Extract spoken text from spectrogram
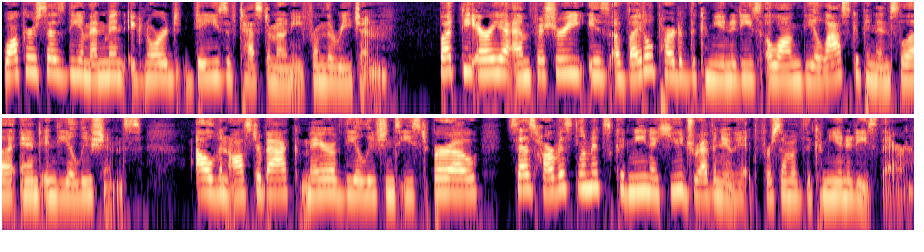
Walker says the amendment ignored days of testimony from the region. But the Area M fishery is a vital part of the communities along the Alaska Peninsula and in the Aleutians. Alvin Osterback, mayor of the Aleutians East Borough, says harvest limits could mean a huge revenue hit for some of the communities there.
